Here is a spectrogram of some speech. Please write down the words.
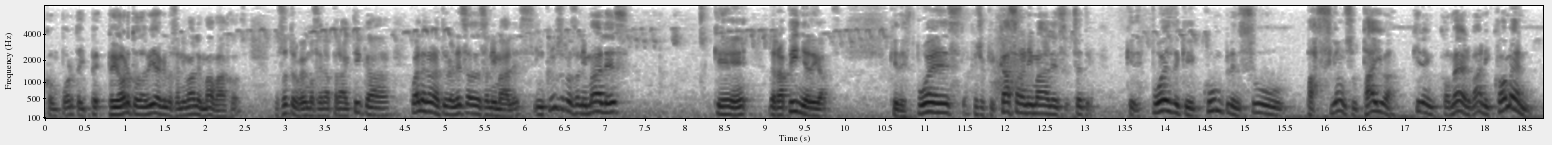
comporta peor todavía que los animales más bajos? Nosotros vemos en la práctica cuál es la naturaleza de los animales, incluso los animales que de rapiña, digamos, que después, aquellos que cazan animales, etcétera, que después de que cumplen su pasión, su taiba, quieren comer, van y comen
